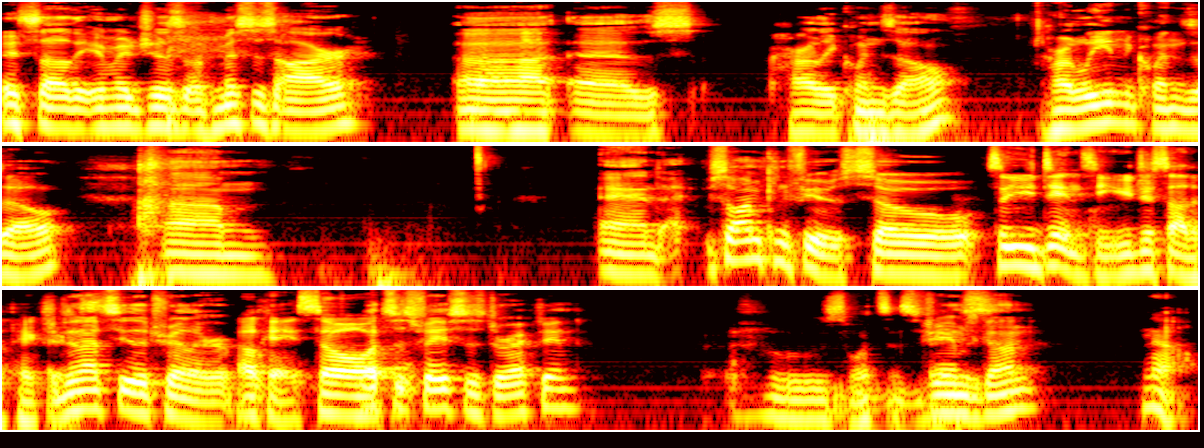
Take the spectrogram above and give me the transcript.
I saw the images of Mrs. R uh, Uh-huh. as Harley Quinzel, Harleen Quinzel, um, and so I'm confused. So so you didn't see. You just saw the picture. I pictures. did not see the trailer. Okay, so What's his face is directing? who's what's his James face? Gunn. No.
